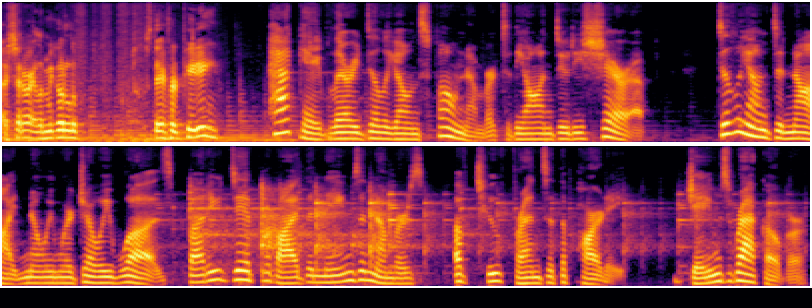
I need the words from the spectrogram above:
I said, all right, let me go to the Stamford PD. Pat gave Larry DeLeon's phone number to the on duty sheriff. DeLeon denied knowing where Joey was, but he did provide the names and numbers of two friends at the party James Rackover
